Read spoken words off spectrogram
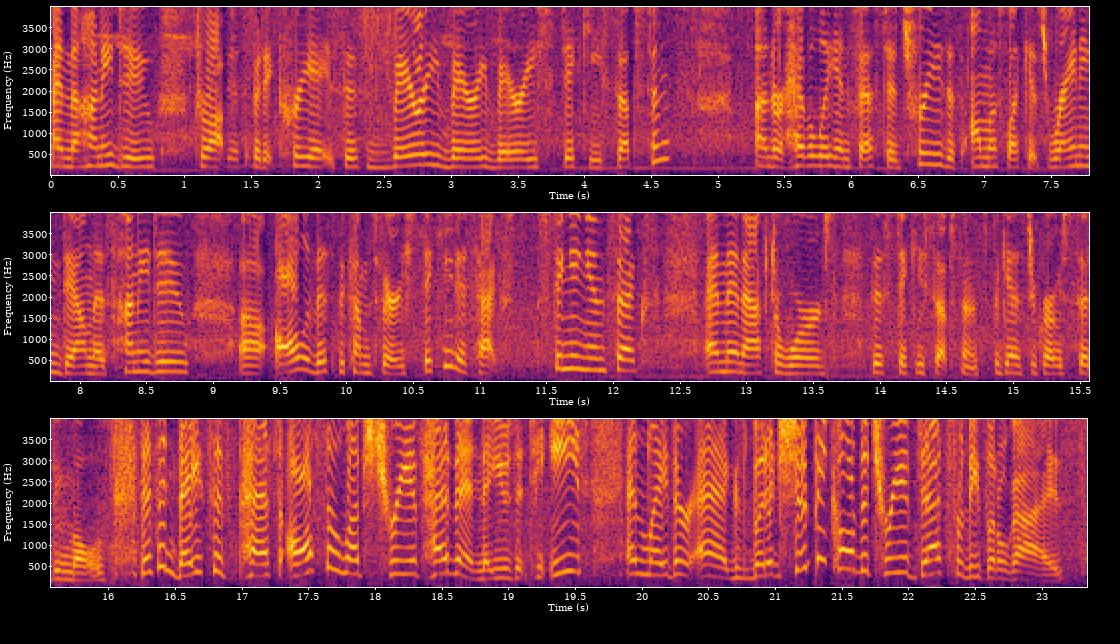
And the honeydew drops, but it creates this very, very, very sticky substance under heavily infested trees. It's almost like it's raining down this honeydew. Uh, all of this becomes very sticky to attack stinging insects, and then afterwards, this sticky substance begins to grow sooty molds. This invasive pest also loves tree of heaven. They use it to eat and lay their eggs, but it should be called the tree of death for these little guys.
